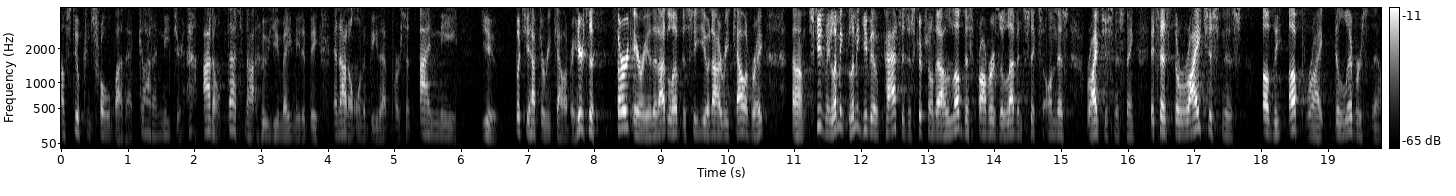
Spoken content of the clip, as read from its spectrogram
I'm still controlled by that. God, I need your I don't that's not who you made me to be, and I don't want to be that person. I need you. But you have to recalibrate. Here's the third area that I'd love to see you and I recalibrate. Um, excuse me, let me, let me give you a passage of scripture on that. I love this Proverbs 11, 6 on this righteousness thing. It says, The righteousness of the upright delivers them.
